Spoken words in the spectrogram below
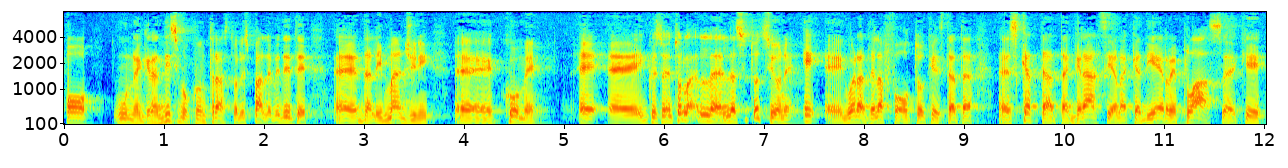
ho un grandissimo contrasto alle spalle, vedete dalle immagini come è eh, in questo momento la, la, la situazione e eh, guardate la foto che è stata eh, scattata grazie all'HDR Plus che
